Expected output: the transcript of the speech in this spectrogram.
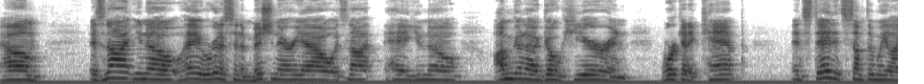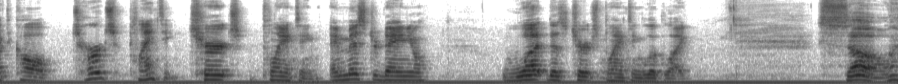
Um, it's not, you know, hey, we're gonna send a missionary out. It's not, hey, you know, I'm gonna go here and work at a camp. Instead, it's something we like to call church planting. Church planting. And Mr. Daniel, what does church planting look like? So,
